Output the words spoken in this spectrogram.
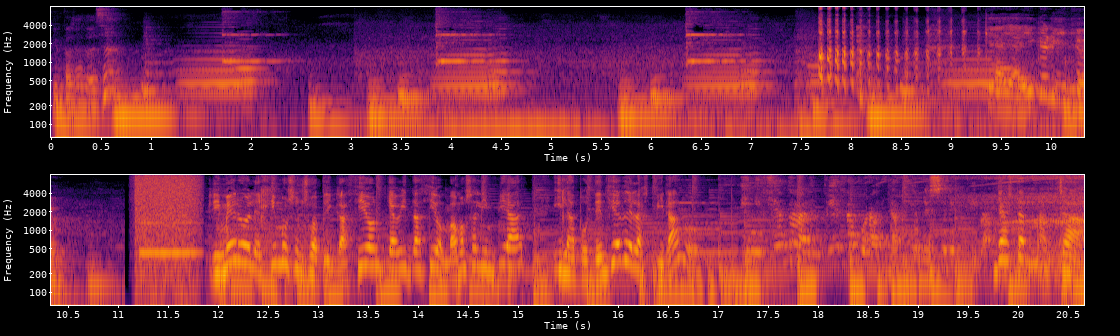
¿Qué pasa, Dasha? ¿Qué hay ahí, cariño? Primero elegimos en su aplicación qué habitación vamos a limpiar y la potencia del aspirado. Iniciando la limpieza por habitaciones selectivas. ¡Ya está en marcha!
